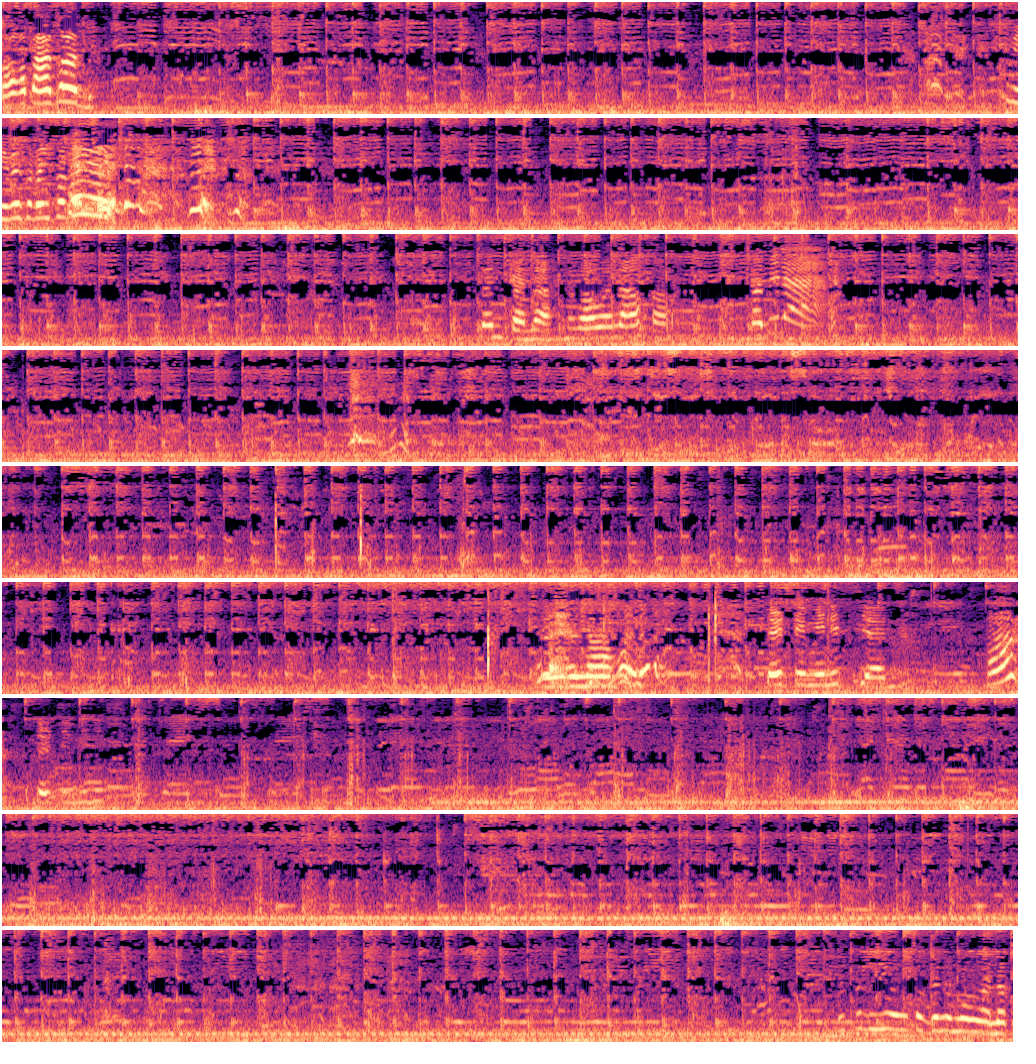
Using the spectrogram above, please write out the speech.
Nakakapagod. Hindi na sabay-sabay eh. Saan ka na? Nawawala ka. Kabila! Na ako eh. 30 minutes yan. Ha? 30 minutes. Anak?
